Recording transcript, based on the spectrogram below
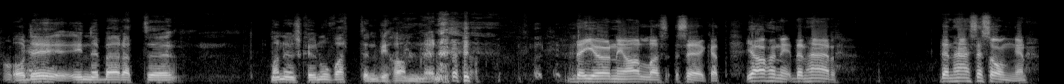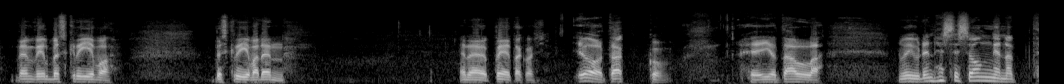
Och det innebär att eh, man önskar ju nog vatten vid hamnen. Det gör ni alla säkert. Ja hörni, den här, den här säsongen, vem vill beskriva, beskriva den? Är det Peter kanske? Ja, tack och hej åt alla. Nu är ju den här säsongen att,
